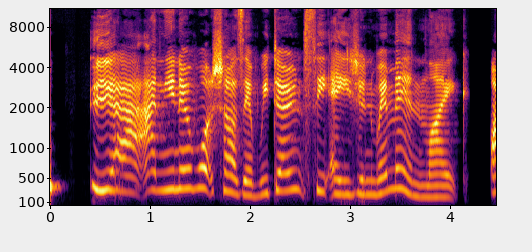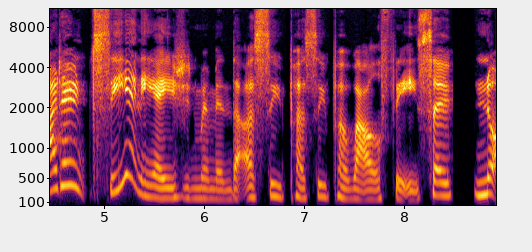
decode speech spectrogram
yeah. And you know what, Shazia? We don't see Asian women like, I don't see any Asian women that are super, super wealthy. So no,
